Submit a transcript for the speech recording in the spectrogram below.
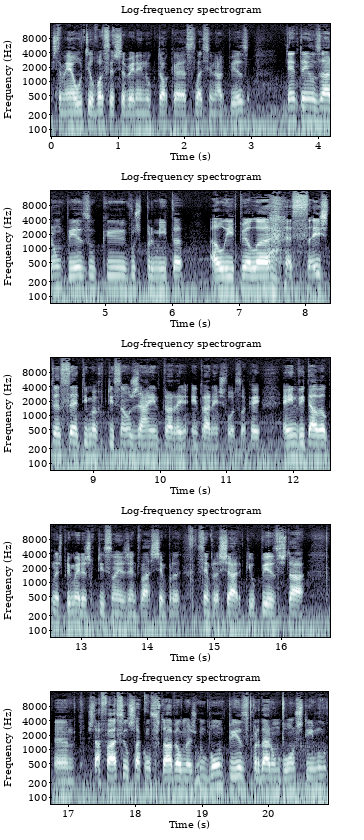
Isto também é útil vocês saberem no que toca a selecionar peso. Tentem usar um peso que vos permita ali pela sexta, sétima repetição já entrar em, entrar em esforço, ok? É inevitável que nas primeiras repetições a gente vá sempre, sempre achar que o peso está, está fácil, está confortável, mas um bom peso para dar um bom estímulo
